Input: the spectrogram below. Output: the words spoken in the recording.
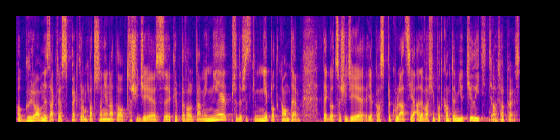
ogromny zakres spektrum patrzenia na to, co się dzieje z kryptowalutami. Nie przede wszystkim nie pod kątem tego, co się dzieje jako spekulacja, ale właśnie pod kątem utility tokens,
